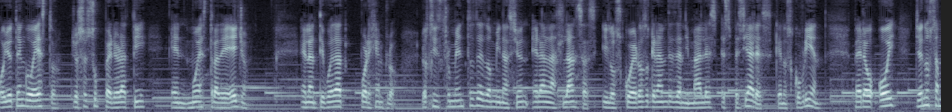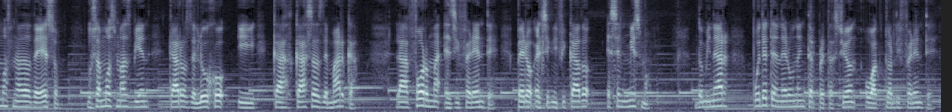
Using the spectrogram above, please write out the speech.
o yo tengo esto, yo soy superior a ti en muestra de ello. En la antigüedad, por ejemplo, los instrumentos de dominación eran las lanzas y los cueros grandes de animales especiales que nos cubrían, pero hoy ya no usamos nada de eso, usamos más bien carros de lujo y casas de marca. La forma es diferente, pero el significado es el mismo. Dominar puede tener una interpretación o actuar diferente.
